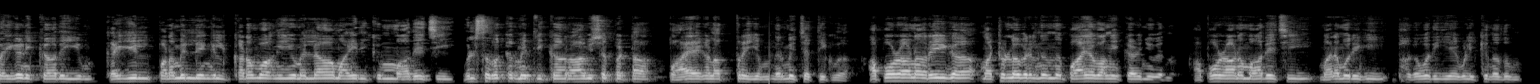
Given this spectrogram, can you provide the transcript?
പരിഗണിക്കാതെയും കയ്യിൽ പണമില്ലെങ്കിൽ കടം വാങ്ങിയുമെല്ലാമായിരിക്കും മാതേച്ചി ഉത്സവ കമ്മിറ്റിക്കാർ ആവശ്യപ്പെട്ട പായകൾ അത്രയും നിർമ്മിച്ചെത്തിക്കുക. അപ്പോഴാണ് അറിയുക മറ്റുള്ളവരിൽ നിന്ന് പായ വാങ്ങിക്കഴിഞ്ഞുവെന്ന്. അപ്പോഴാണ് മാതേച്ചി മനമുരുകി ഭഗവതിയെ വിളിക്കുന്നതും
